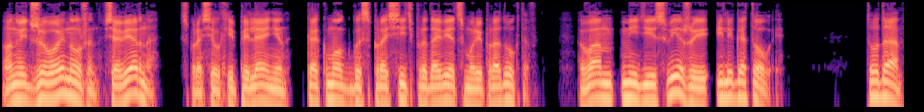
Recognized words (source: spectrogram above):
Он ведь живой нужен, все верно?» — спросил Хиппеляйнин, как мог бы спросить продавец морепродуктов. «Вам мидии свежие или готовые?» «Туда,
